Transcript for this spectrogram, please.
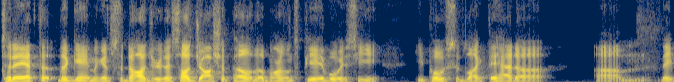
today at the, the game against the Dodgers. I saw Josh Appel, the Marlins PA voice. He he posted like they had a um, they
